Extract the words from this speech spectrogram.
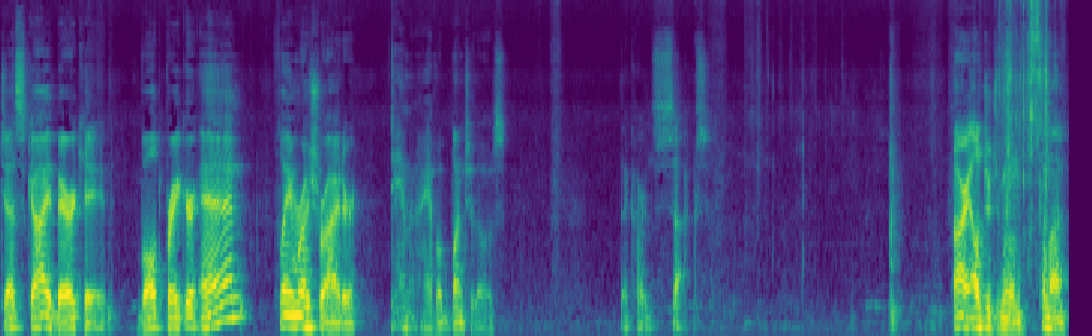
Just Sky Barricade, Vaultbreaker, and Flamerush Rider. Damn it, I have a bunch of those. That card sucks. Alright, Eldritch Moon, come on.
